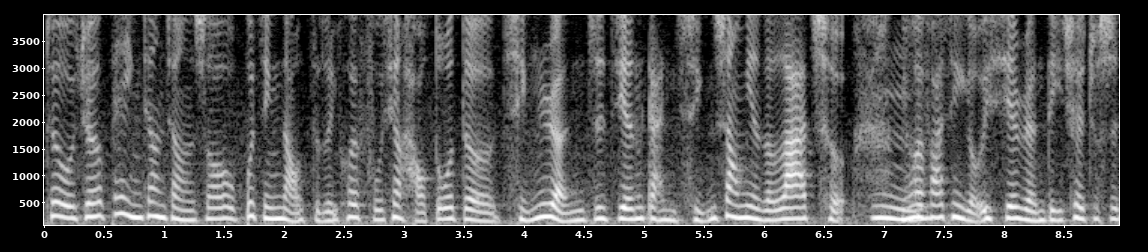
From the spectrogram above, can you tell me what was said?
对，我觉得佩莹这样讲的时候，不仅脑子里会浮现好多的情人之间感情上面的拉扯。嗯，你会发现有一些人的确就是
